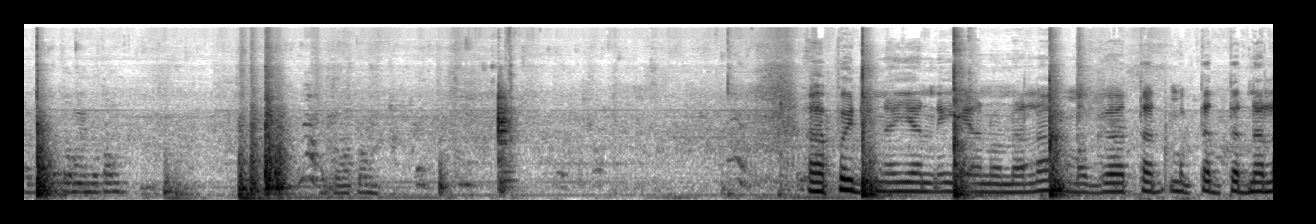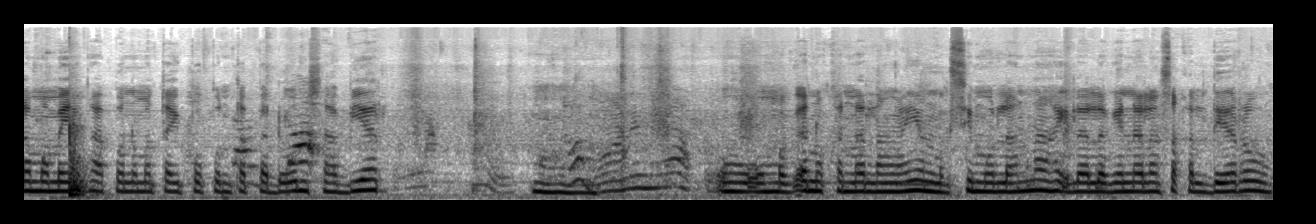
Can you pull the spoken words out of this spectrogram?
Ano itong, ano itong? Itong, itong. Ah, pwede na yan eh, ano na lang, magtad, magtadtad na lang mamayang hapon naman tayo pupunta pa doon sa Bier. Hmm. Oo, mag ano ka na lang ngayon, magsimula na, ilalagay na lang sa kaldero.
